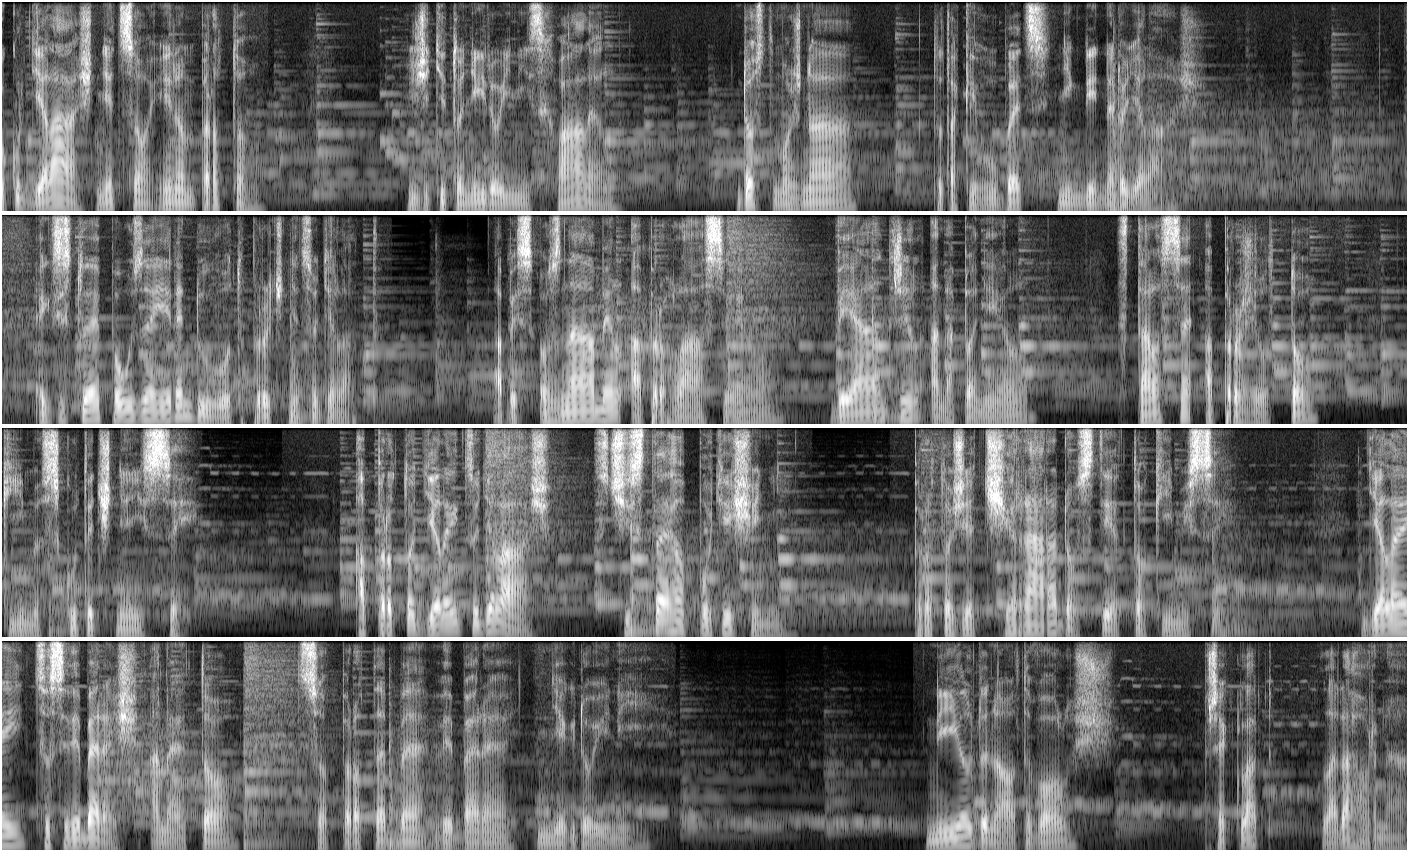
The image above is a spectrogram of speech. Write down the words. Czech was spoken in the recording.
Pokud děláš něco jenom proto, že ti to někdo jiný schválil, dost možná to taky vůbec nikdy nedoděláš. Existuje pouze jeden důvod, proč něco dělat. Abys oznámil a prohlásil, vyjádřil a naplnil, stal se a prožil to, kým skutečně jsi. A proto dělej, co děláš, z čistého potěšení, protože čirá radost je to, kým jsi. Dělej, co si vybereš, a ne to, co pro tebe vybere někdo jiný. Neil Donald Walsh Překlad Lada Horná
